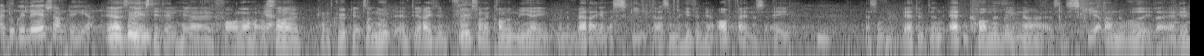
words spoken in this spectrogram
Og du kan læse om det her. Ja, altså læs i den her øh, folder, og ja. så kan du købe det. Så nu er det rigtigt, følelserne er kommet mere ind, men hvad er der ellers sket altså med hele den her opfattelse af, mm. Altså bæredygtigheden, er den kommet længere? Altså sker der noget, eller er det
